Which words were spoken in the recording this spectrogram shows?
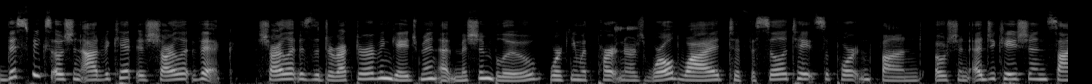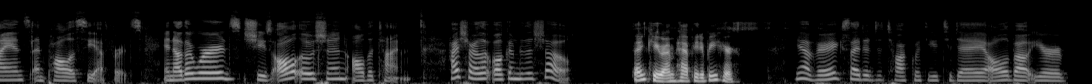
This week's ocean advocate is Charlotte Vick. Charlotte is the Director of Engagement at Mission Blue, working with partners worldwide to facilitate, support, and fund ocean education, science, and policy efforts. In other words, she's all ocean all the time. Hi, Charlotte. Welcome to the show. Thank you. I'm happy to be here. Yeah, very excited to talk with you today all about your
